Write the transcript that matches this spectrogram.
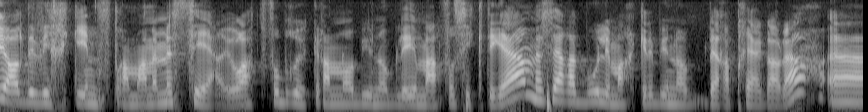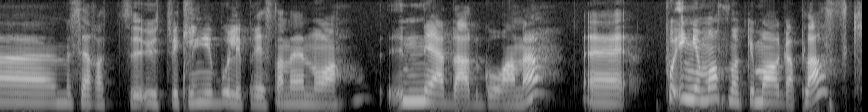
Ja, det virker innstrammende. Vi ser jo at forbrukerne nå begynner å bli mer forsiktige. Vi ser at boligmarkedet begynner å bære preg av det. Uh, vi ser at utviklingen i boligprisene er nå nedadgående. På ingen måte noe mageplask.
